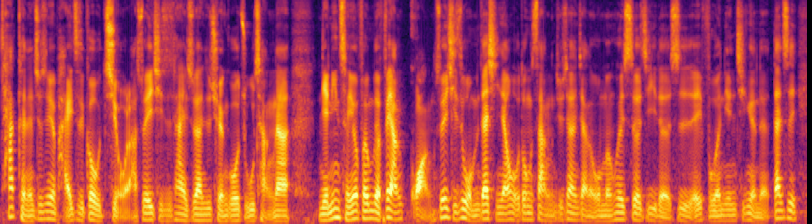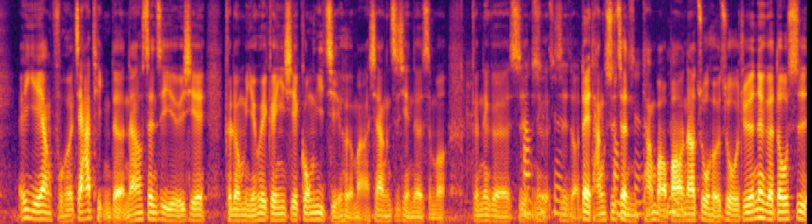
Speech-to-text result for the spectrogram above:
它可能就是因为牌子够久了，所以其实它也算是全国主场，那年龄层又分布的非常广，所以其实我们在行销活动上，就像你讲的，我们会设计的是诶符合年轻人的，但是。诶、欸，一样符合家庭的，然后甚至也有一些可能我们也会跟一些公益结合嘛，像之前的什么跟那个是那个是对唐诗镇唐宝宝那做合作，我觉得那个都是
